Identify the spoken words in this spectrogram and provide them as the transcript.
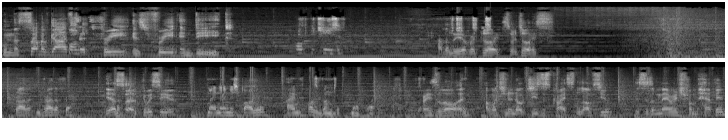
Whom the Son of God Thank you. sets free is free indeed. Thank you, Jesus. Hallelujah. Rejoice, rejoice. Brother, brother friend, Yes, sir. Can we see you? my name is Paulo. I'm husband of my wife. Praise the Lord. I want you to know Jesus Christ loves you. This is a marriage from heaven.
